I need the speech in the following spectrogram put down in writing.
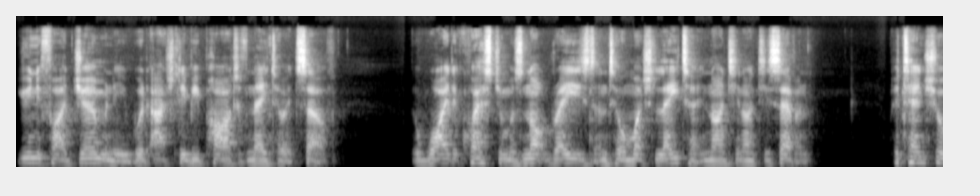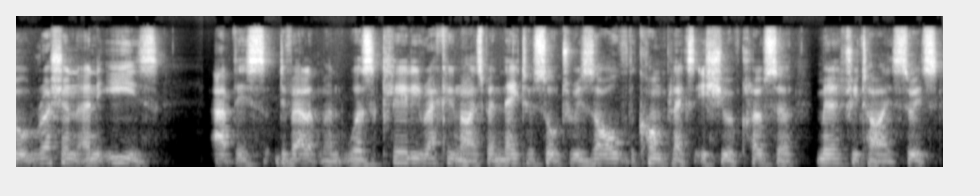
unified Germany would actually be part of NATO itself. The wider question was not raised until much later in 1997. Potential Russian unease at this development was clearly recognized, but NATO sought to resolve the complex issue of closer military ties through its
